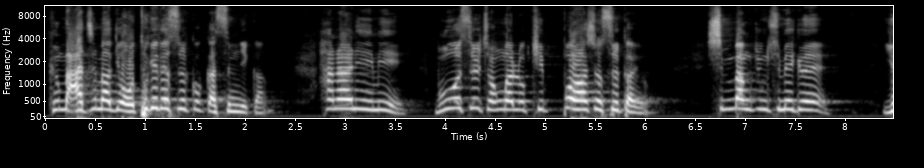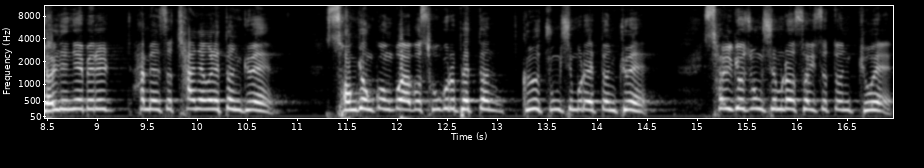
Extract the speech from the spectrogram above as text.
그 마지막이 어떻게 됐을 것 같습니까? 하나님이 무엇을 정말로 기뻐하셨을까요? 신방 중심의 교회, 열린 예배를 하면서 찬양을 했던 교회, 성경 공부하고 소그룹 했던 그 중심으로 했던 교회, 설교 중심으로 서 있었던 교회,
